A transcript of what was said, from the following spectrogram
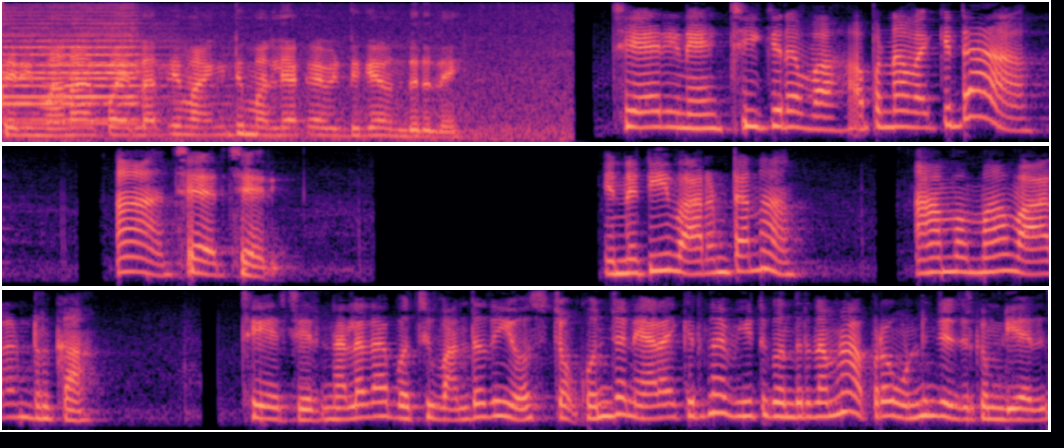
சரிம்மா. நான் இப்ப எல்லாத்தையும் வாங்கிட்டு மல்லியாக்கா வீட்டுக்கே வந்துருதேன் சரிண்ணே சீக்கிரம் வா. அப்போ நான் வைக்கட்டா? ஆ சரி சரி. என்ன டீ வாரம்ட்டானா ஆமாம்மா வாரன் இருக்கான் சரி சரி. நல்லதா போச்சு. வந்ததும் யோசிச்சோம். கொஞ்சம் நேரம் ஆக்கிருந்தா வீட்டுக்கு வந்துருந்தோம்னா அப்புறம் ஒன்றும் செஞ்சிருக்க முடியாது.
